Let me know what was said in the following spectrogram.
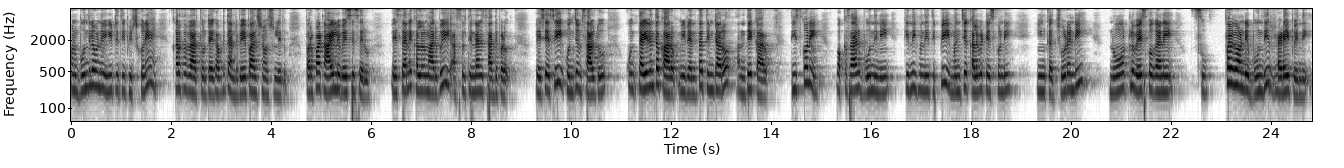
మనం బూందీలో ఉండే హీటు తీపిచ్చుకొని కరకరలాడుతూ ఉంటాయి కాబట్టి దాంట్లో వేపాల్సిన అవసరం లేదు. పొరపాటున ఆయిల్లో వేసేసారు. వేస్తానే కలర్ మారిపోయి అస్సలు తినడానికి సాధ్యపడవు. వేసేసి కొంచెం సాల్టు తగినంత కారం. మీరు ఎంత తింటారో అంతే కారం. తీసుకొని ఒక్కసారి బూందిని కిందికి మందికి తిప్పి మంచిగా కలబెట్టేసుకోండి. ఇంకా చూడండి నోట్లు వేసుకోగానే సూపర్గా ఉండే బూందీ రెడీ అయిపోయింది.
